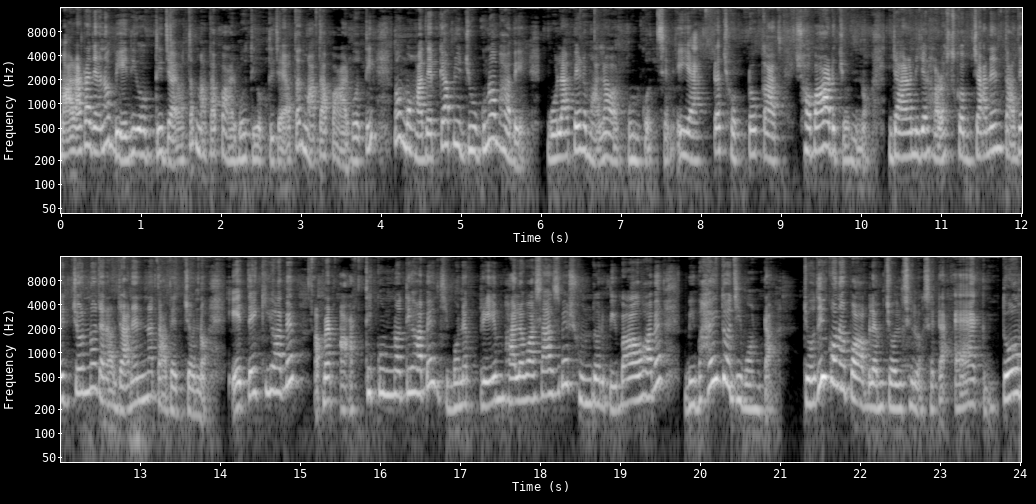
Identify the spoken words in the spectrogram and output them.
মালাটা যেন বেদি অবধি যায়, অর্থাৎ মাতা পার্বতী অবধি যায়, অর্থাৎ মাতা পার্বতী এবং মহাদেবকে আপনি যুগ্মভাবে গোলাপের মালা অর্পণ করছেন। এই একটা ছোট্ট কাজ সবার জন্য। যারা নিজের হরস্কোপ জানেন তাদের জন্য, যারা জানেন না তাদের জন্য। এতে কি হবে? আপনার আর্থিক উন্নতি হবে, জীবনে প্রেম, ভালোবাসা আসবে, সুন্দর বিবাহ হবে, বিবাহিত জীবনটা যদি কোনো প্রবলেম চলছিল, সেটা একদম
